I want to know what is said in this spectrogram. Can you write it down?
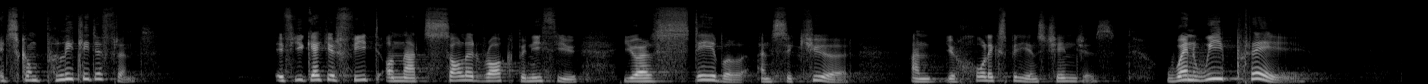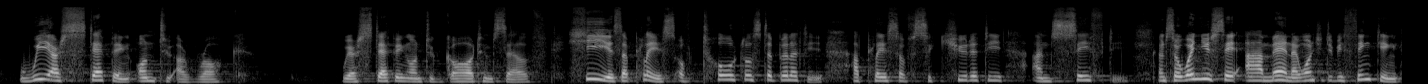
it's completely different. If you get your feet on that solid rock beneath you, you are stable and secure, and your whole experience changes. When we pray, we are stepping onto a rock. We are stepping onto God Himself. He is a place of total stability, a place of security and safety. And so when you say Amen, I want you to be thinking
